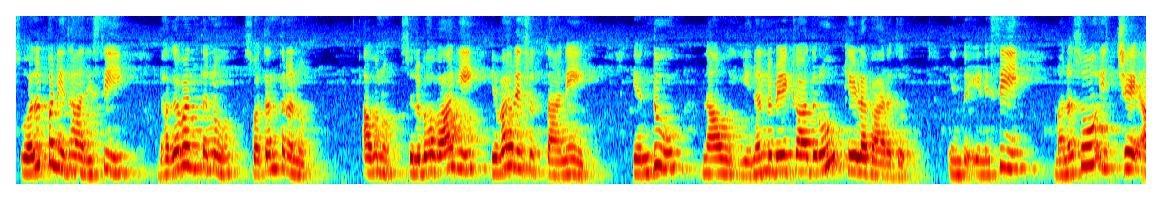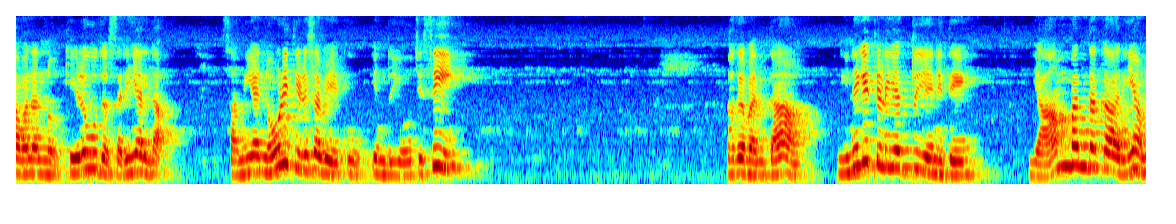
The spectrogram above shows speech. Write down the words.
ಸ್ವಲ್ಪ ನಿಧಾನಿಸಿ ಭಗವಂತನು ಸ್ವತಂತ್ರನು. ಅವನು ಸುಲಭವಾಗಿ ವ್ಯವಹರಿಸುತ್ತಾನೆ ಎಂದು ನಾವು ಏನನ್ನು ಬೇಕಾದರೂ ಕೇಳಬಾರದು ಎಂದು ಎಣಿಸಿ ಮನಸೋ ಇಚ್ಛೆ ಅವನನ್ನು ಕೇಳುವುದು ಸರಿಯಲ್ಲ. ಸಮಯ ನೋಡಿ ತಿಳಿಸಬೇಕು ಎಂದು ಯೋಚಿಸಿ, ಭಗವಂತ, ನಿನಗೆ ತಿಳಿಯದ್ದು ಏನಿದೆ? ಯಾಂ ಬಂದ ಕಾರ್ಯಂ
